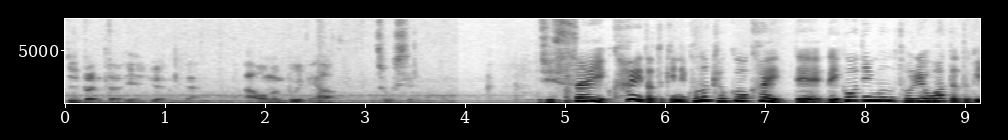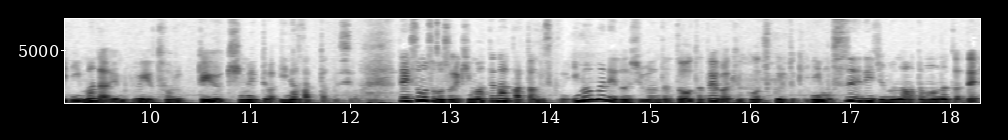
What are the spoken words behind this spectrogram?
日本的演员这样啊，我们不一定要出现。実際書いた時にこの曲を書いてレコーディング撮り終わった時にまだ MV を撮るっていう決めてはいなかったんですよ。でそもそもそれ決まってなかったんですけど今までの自分だと例えば曲を作る時にもうすでに自分の頭の中で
